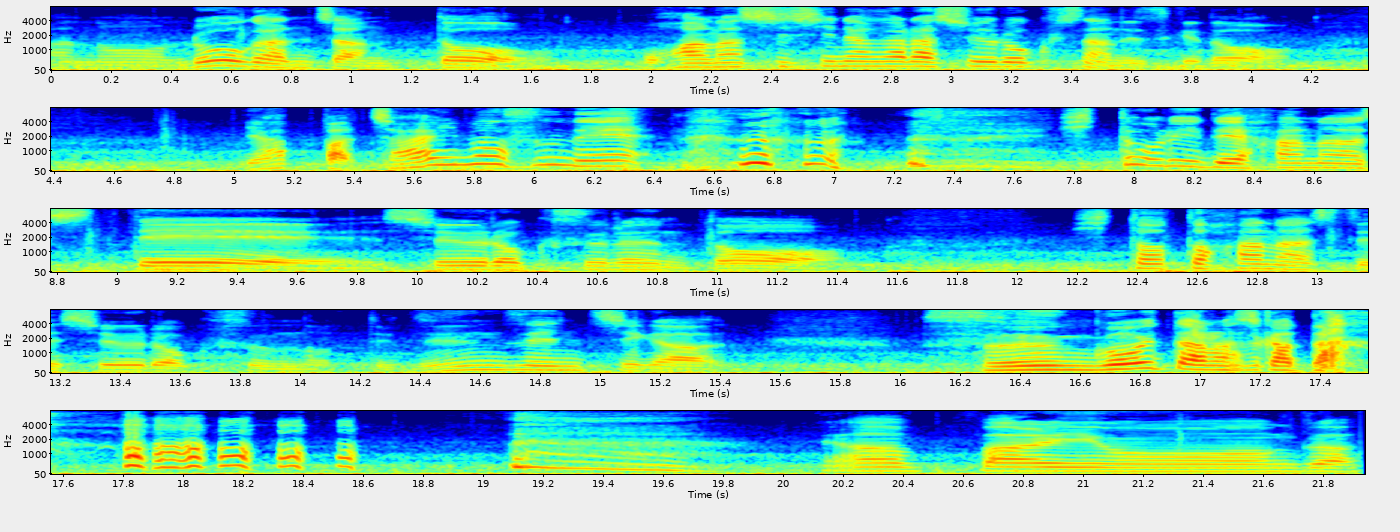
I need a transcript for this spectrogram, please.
あのローガンちゃんとお話ししながら収録したんですけどやっぱちゃいますね。一人で話して収録するんと人と話して収録するのって全然違う。すんごい楽しかった。やっぱりもうなんか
